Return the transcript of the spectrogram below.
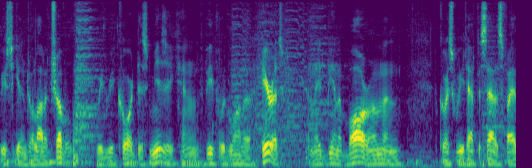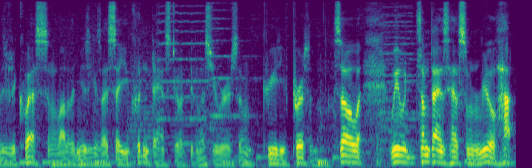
We used to get into a lot of trouble. We'd record this music, and people would want to hear it, and they'd be in a ballroom, and course, we'd have to satisfy these requests, and a lot of the music, as I say, you couldn't dance to it unless you were some creative person. So uh, we would sometimes have some real hot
